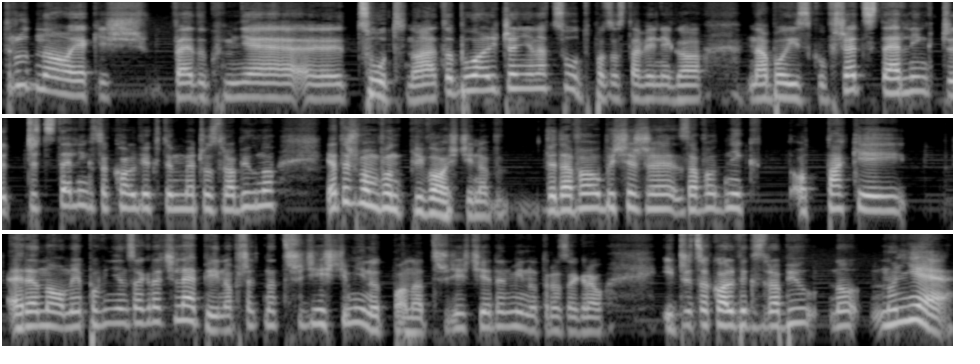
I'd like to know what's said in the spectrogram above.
trudno jakieś według mnie y, cud, no a to było liczenie na cud, pozostawienie go na boisku. Wszedł Sterling, czy, czy Sterling cokolwiek w tym meczu zrobił? No ja też mam wątpliwości. No, wydawałoby się, że zawodnik o takiej renomie powinien zagrać lepiej. No wszedł na 30 minut, ponad 31 minut rozegrał. I czy cokolwiek zrobił? No, no nie.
